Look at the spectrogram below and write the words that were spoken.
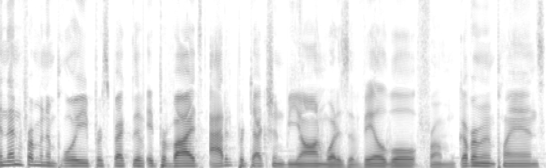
And then from an employee perspective, it provides added protection beyond what is available from government plans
